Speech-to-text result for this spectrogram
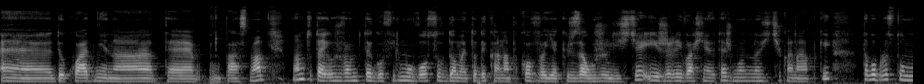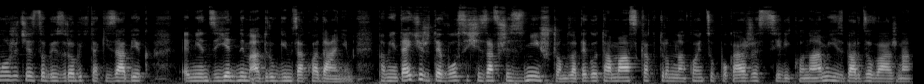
E, dokładnie na te pasma. Mam tutaj, używam tego filmu włosów do metody kanapkowej, jak już założyliście i jeżeli właśnie też nosicie kanapki, to po prostu możecie sobie zrobić taki zabieg e, między jednym a drugim zakładaniem. Pamiętajcie, że te włosy się zawsze zniszczą, dlatego ta maska, którą na końcu pokażę z silikonami jest bardzo ważna.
